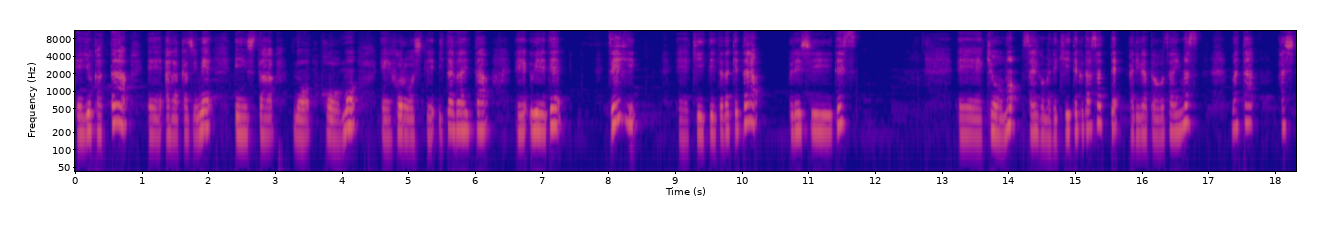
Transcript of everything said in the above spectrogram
えー、よかったら、えー、あらかじめインスタの方も、えー、フォローしていただいた、え上で、ぜひ、え聞いていただけたら嬉しいです。え今日も最後まで聞いてくださってありがとうございます。また明日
